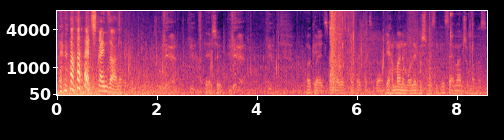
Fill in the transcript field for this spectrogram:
Als alle. Sehr schön. Okay. Wir haben mal eine Molle geschmissen. Das ist ja immerhin schon mal was.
